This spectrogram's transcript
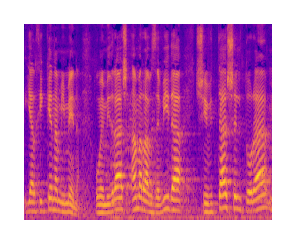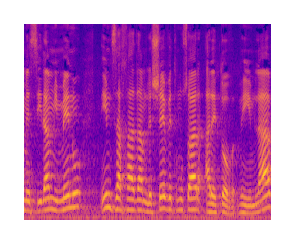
ירחיקנה ממנה. ובמדרש, אמר רב זבידה, שבטה של תורה מסירה ממנו, אם זכה אדם לשבט מוסר, הרי טוב, ואם לאו,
